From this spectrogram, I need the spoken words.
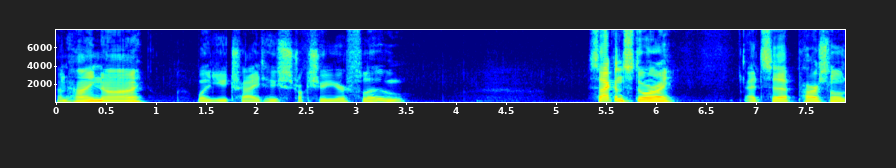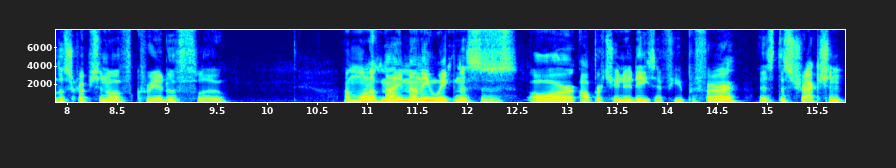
And how now will you try to structure your flow? Second story it's a personal description of creative flow. And one of my many weaknesses or opportunities, if you prefer, is distraction.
